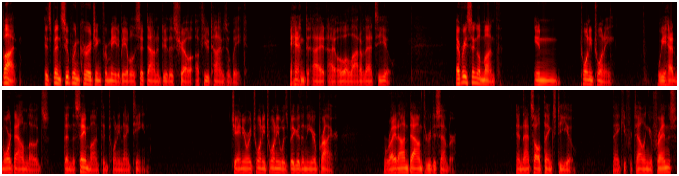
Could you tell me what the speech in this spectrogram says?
But it's been super encouraging for me to be able to sit down and do this show a few times a week. And I, I owe a lot of that to you. Every single month in 2020, we had more downloads than the same month in 2019. January 2020 was bigger than the year prior, right on down through December. And that's all thanks to you. Thank you for telling your friends.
